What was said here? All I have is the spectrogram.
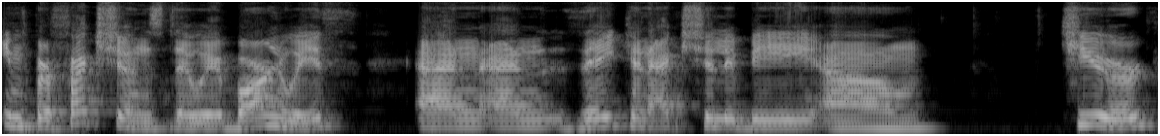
imperfections that we're born with, and and they can actually be um, cured.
